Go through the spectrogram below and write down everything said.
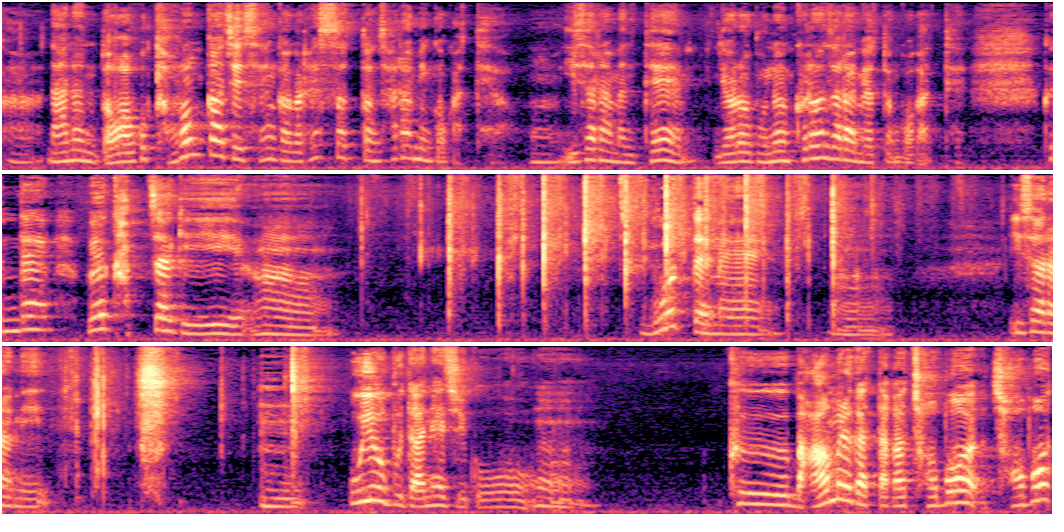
아, 나는 너하고 결혼까지 생각을 했었던 사람인 것 같아요. 어, 이 사람한테 여러분은 그런 사람이었던 것 같아. 근데 왜 갑자기 어, 무엇 때문에 어, 이 사람이 음, 우유부단해지고 어, 그 마음을 갖다가 접어 접어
